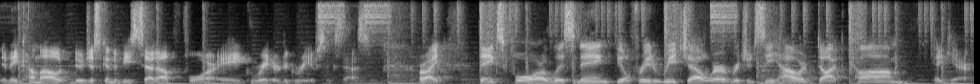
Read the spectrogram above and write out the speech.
they come out, they're just going to be set up for a greater degree of success. All right. Thanks for listening. Feel free to reach out. We're at richardchoward.com. Take care.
